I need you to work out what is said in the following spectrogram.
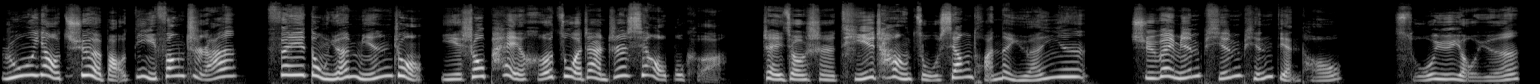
如要确保地方治安，非动员民众以收配合作战之效不可。这就是提倡祖乡团的原因。许为民频频点头。俗语有云：“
